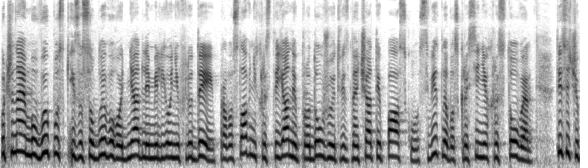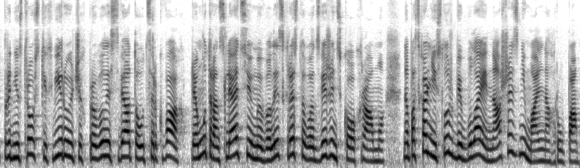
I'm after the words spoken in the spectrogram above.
Починаємо випуск із особливого дня для мільйонів людей. Православні християни продовжують відзначати Пасху, світле Воскресіння Христове. Тисячі придністровських віруючих провели свято у церквах. Пряму трансляцію ми вели з Хрестово-Дзвіжинського храму. На пасхальній службі була і наша знімальна група.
